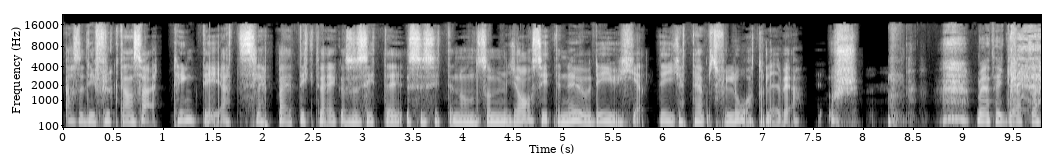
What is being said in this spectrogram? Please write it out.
alltså det är fruktansvärt. Tänk dig att släppa ett diktverk och så sitter, så sitter någon som jag sitter nu. Och det är ju helt, det är jättehemskt. Förlåt Olivia. Usch. Men jag tänker att eh,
